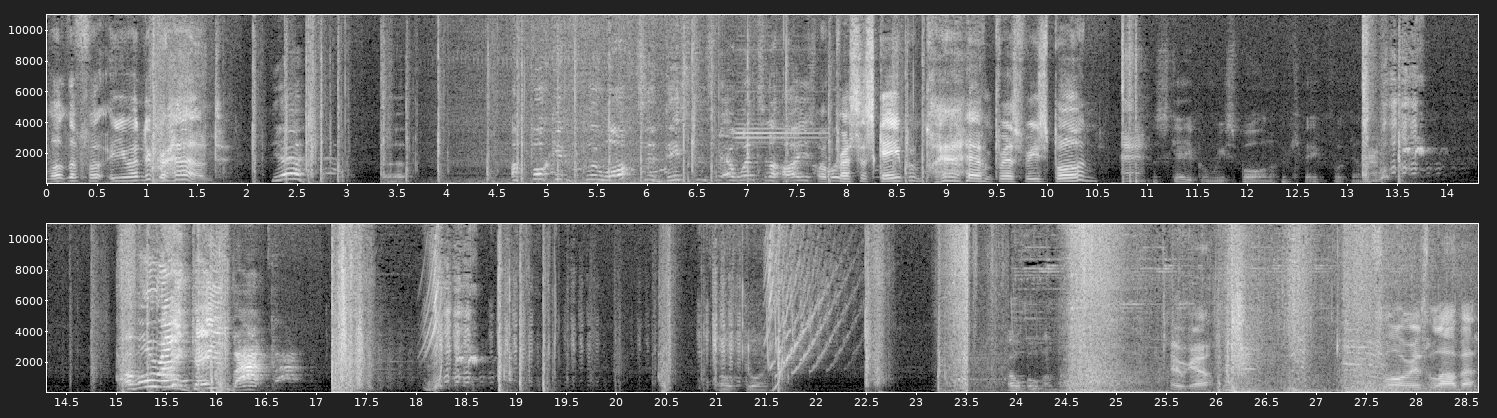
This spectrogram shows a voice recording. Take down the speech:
What the fuck? Are you underground? Yeah. Uh, I fucking flew off to the distance. I went to the highest Well, point. press escape and, play, and press respawn. Escape and respawn. Okay, fucking. I've already came back. Oh, join. Oh, I'm. Here we go. The Floor is lava.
